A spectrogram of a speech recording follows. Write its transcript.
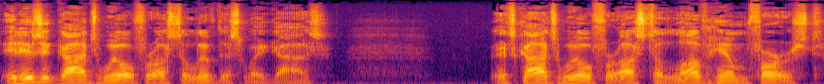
It isn't God's will for us to live this way, guys. It's God's will for us to love Him first,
